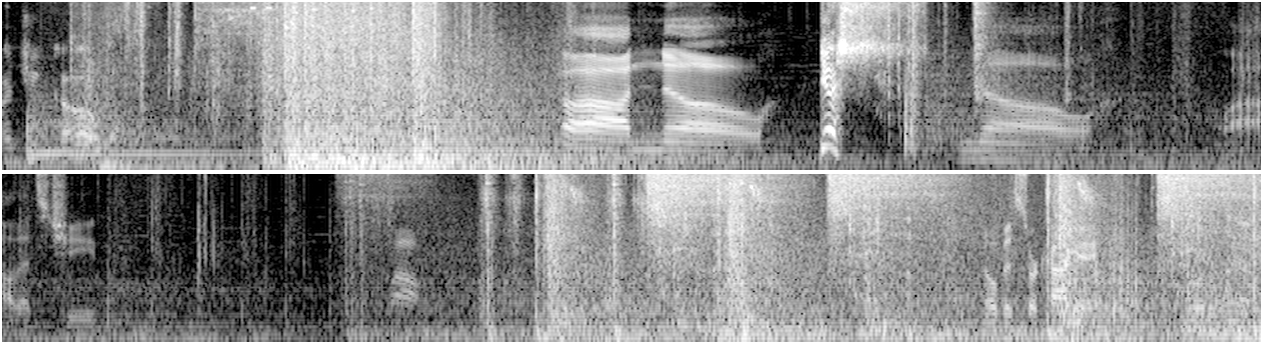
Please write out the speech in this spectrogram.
Where'd you go? Ah, no. Yes! No. Wow, that's cheap. Wow. Nobit Sorkage for the win.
